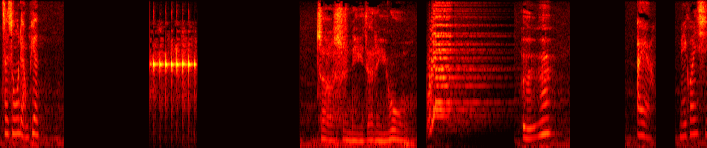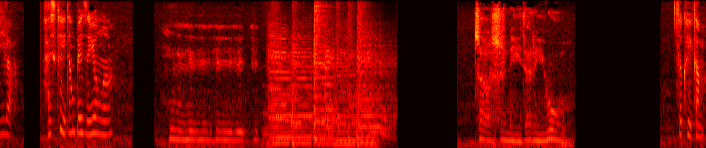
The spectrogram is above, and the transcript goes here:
再送我两片。这是你的礼物。嗯？哎呀，没关系啦，还是可以当杯子用啊。这是你的礼物。这可以干嘛？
